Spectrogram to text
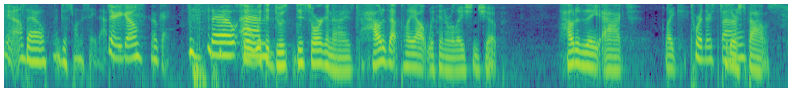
Yeah. so i just want to say that There you go. okay so So with um, the dis- disorganized, how does that play out within a relationship? How do they act like Toward their spouse? to their spouse. spouse?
